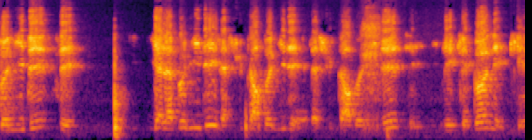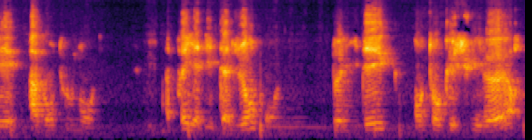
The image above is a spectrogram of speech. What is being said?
bonne idée, c'est bonne idée, c'est une idée qui est bonne et qui est avant tout le monde. Après, il y a des tas de gens qui ont une bonne idée en tant que suiveur,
